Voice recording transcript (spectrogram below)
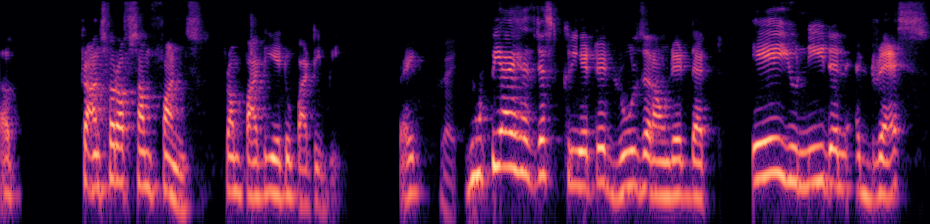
a transfer of some funds from party A to party B, right? Right. UPI has just created rules around it that a you need an address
